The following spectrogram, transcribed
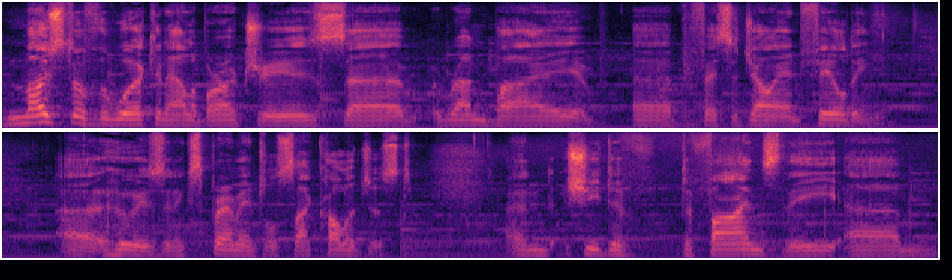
most of the work in our laboratory is uh, run by uh, Professor Joanne Fielding, uh, who is an experimental psychologist, and she def- defines the um,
